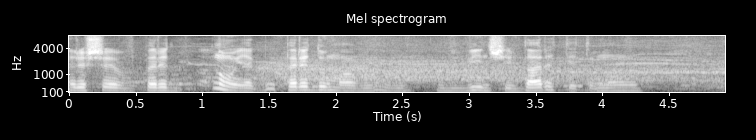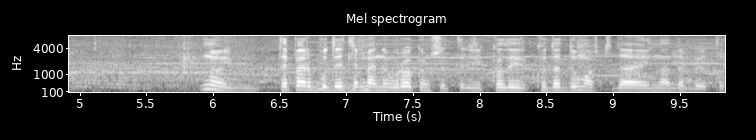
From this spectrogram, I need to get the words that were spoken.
вирішив перед, ну, якби передумав в інший вдарити, тому ну, тепер буде для мене уроком, що ти коли куди думав, туди і треба бити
